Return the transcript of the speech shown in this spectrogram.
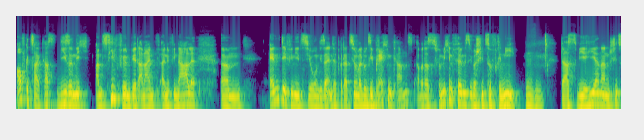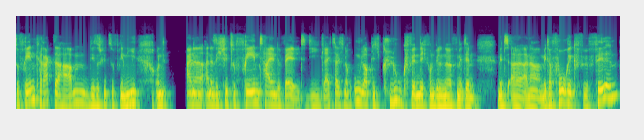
aufgezeigt hast, diese nicht ans Ziel führen wird, an ein, eine finale ähm, Enddefinition dieser Interpretation, weil du sie brechen kannst, aber dass es für mich ein Film ist über Schizophrenie. Mhm. Dass wir hier einen schizophrenen Charakter haben, diese Schizophrenie und eine, eine sich schizophren teilende Welt, die gleichzeitig noch unglaublich klug, finde ich, von Villeneuve mit dem, mit äh, einer Metaphorik für Film,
